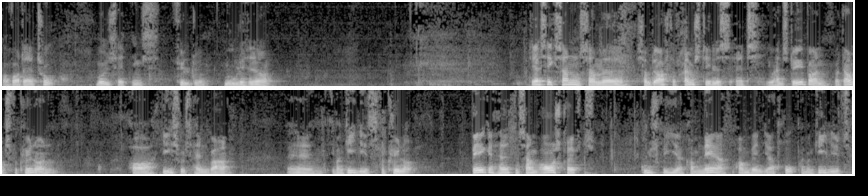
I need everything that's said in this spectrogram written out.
og hvor der er to modsætningsfyldte muligheder. Det er altså ikke sådan, som, øh, som det ofte fremstilles, at Johannes Døberen var domsforkynderen, og Jesus han var øh, evangeliets forkynder. Begge havde den samme overskrift. Guds rige er kommet nær, omvendt jeg tro på evangeliet.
